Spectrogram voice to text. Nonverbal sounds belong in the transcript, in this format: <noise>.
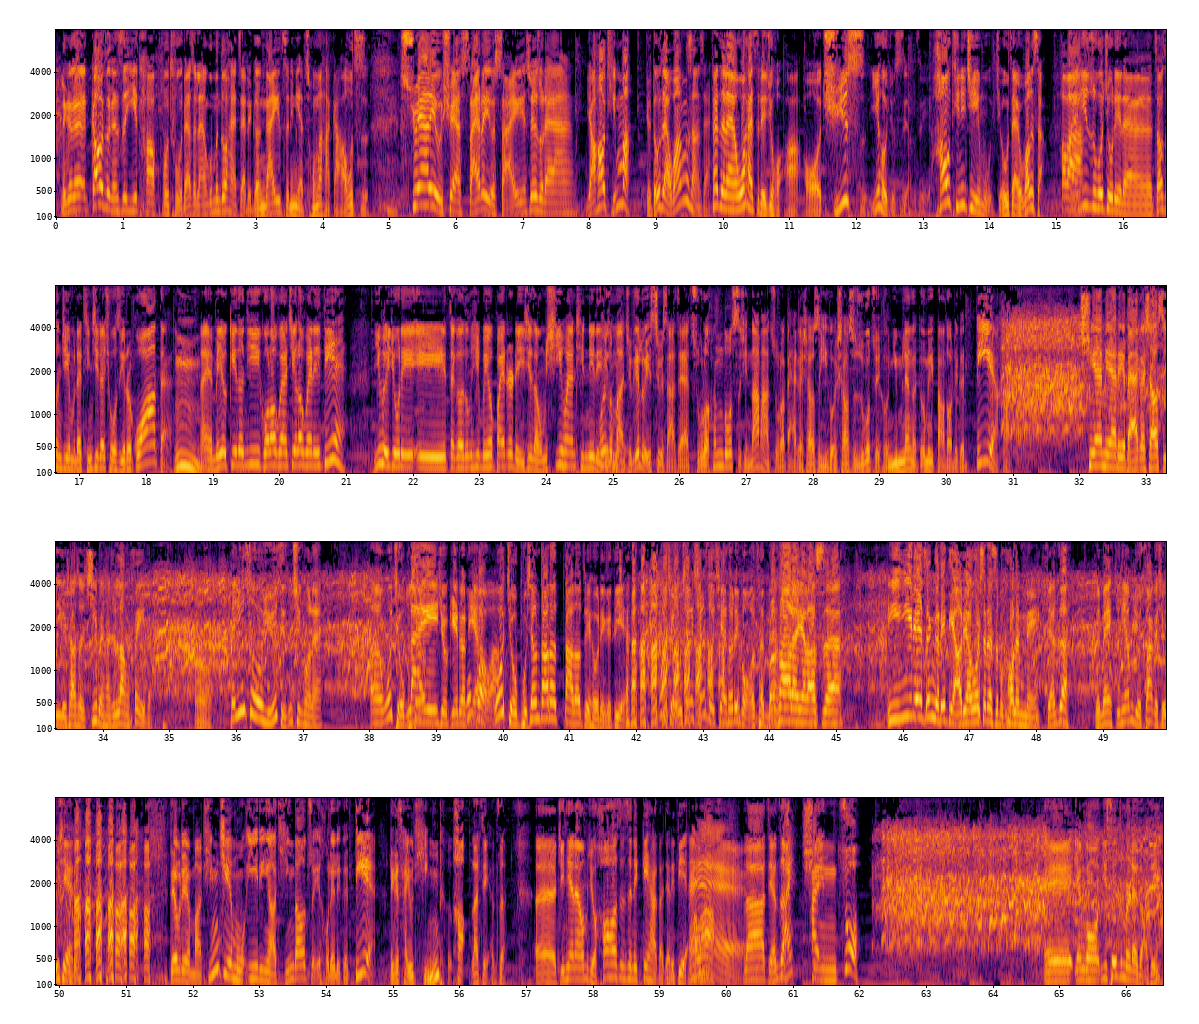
那个稿子更是一塌糊涂，但是呢，我们都还在那个矮子里面冲了下稿子，选了又选，筛了又筛，所以说呢，要好听嘛，就都在网上噻。反正呢，我还是那句话啊哦，趋势以后就是这样子的，好听的节目就在网上，好吧？你如果觉得呢，早上节目呢听起来确实有点寡淡，嗯，哎，没有给到你哥老倌、姐老倌的点。你会觉得，诶，这个东西没有摆点那些让我们喜欢听的那些。为什么嘛？就跟类似于啥子？做了很多事情，哪怕做了半个小时、一个小时，如果最后你们两个都没达到那个点哈，<laughs> 前面的半个小时、一个小时基本上是浪费的。嗯。但有时候又有这种情况呢，呃，我就来就给到点了，我就不想达到达到最后那个点，<laughs> 我就想享受前头的过程。不可能，杨老师，以你的整个的调调，我晓得是不可能的。这样子。妹妹，今天我们就耍个休闲的，<laughs> 对不对嘛？听节目一定要听到最后的那个点，那个才有听头。好，那这样子，呃，今天呢，我们就好好生生的给下大家的点，好不好？那这样子，来，请坐。<laughs> 哎，杨哥，你手指门来咋子？<laughs>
